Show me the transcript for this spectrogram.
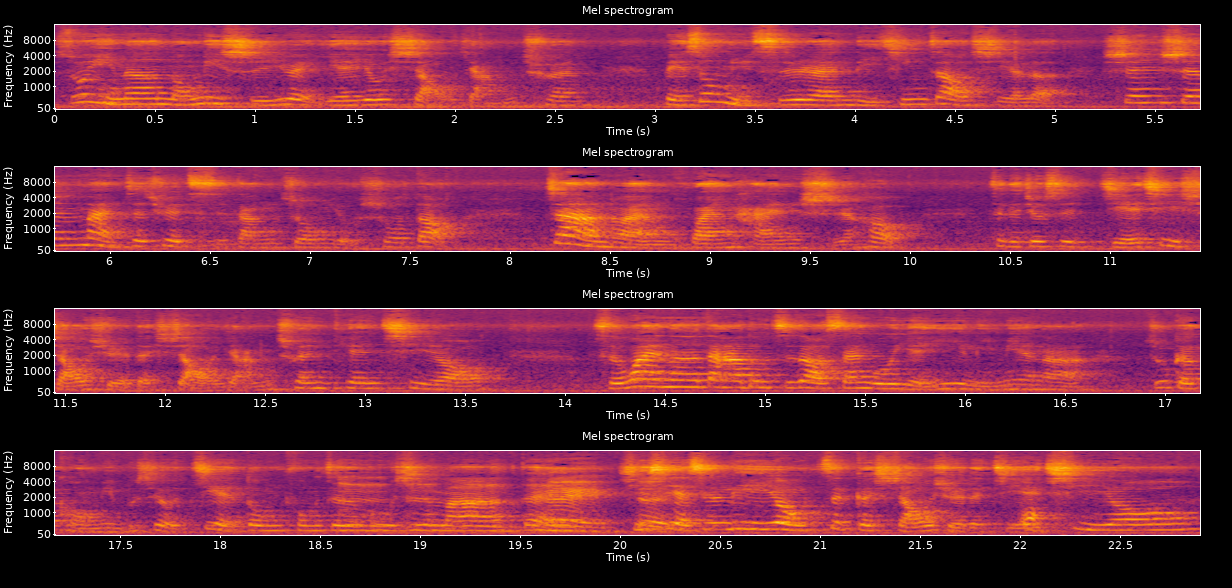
所以呢，农历十月也有小阳春。北宋女词人李清照写了《声声慢》这阙词当中有说到：“乍暖还寒时候，这个就是节气小雪的小阳春天气哦。此外呢，大家都知道《三国演义》里面啊，诸葛孔明不是有借东风这个故事吗？嗯嗯嗯、对，对其实也是利用这个小雪的节气哦。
